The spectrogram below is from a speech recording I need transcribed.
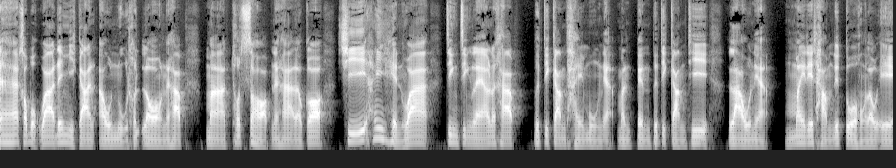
นะฮะเขาบอกว่าได้มีการเอาหนูทดลองนะครับ มาทดสอบนะฮะแล้วก็ชี้ให้เห็นว่า จริง ๆ แล้วนะครับ พฤติกรรมไทยมุงเนี่ยมันเป็นพฤติกรรมที่เราเนี่ยไม่ได้ทำด้วยตัวของเราเอง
